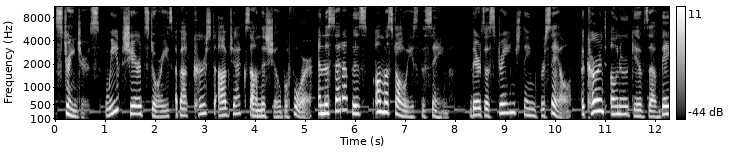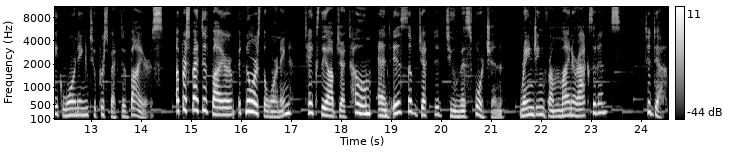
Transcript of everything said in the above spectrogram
Strangers. We've shared stories about cursed objects on this show before, and the setup is almost always the same. There's a strange thing for sale. The current owner gives a vague warning to prospective buyers. A prospective buyer ignores the warning, takes the object home, and is subjected to misfortune, ranging from minor accidents to death.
